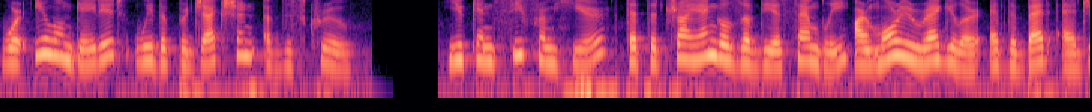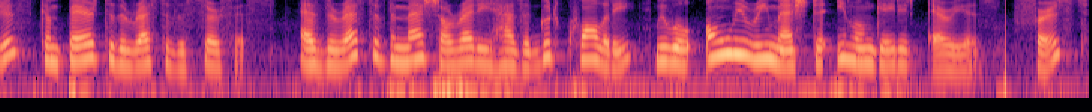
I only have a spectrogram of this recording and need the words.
were elongated with the projection of the screw. You can see from here that the triangles of the assembly are more irregular at the bed edges compared to the rest of the surface. As the rest of the mesh already has a good quality, we will only remesh the elongated areas. First,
